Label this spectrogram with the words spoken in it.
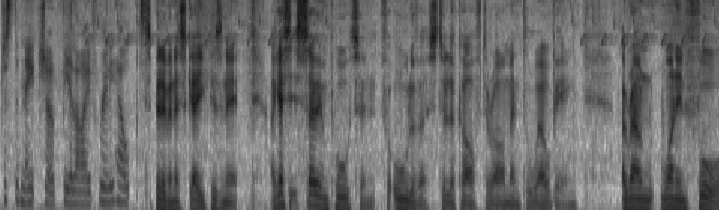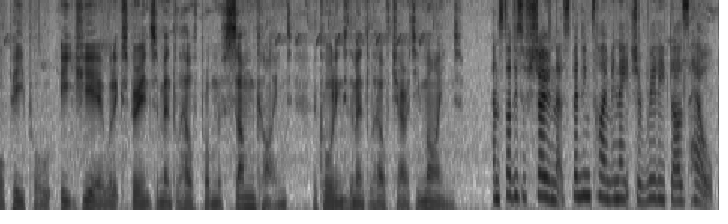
just the nature of be alive really helped. It's a bit of an escape, isn't it? I guess it's so important for all of us to look after our mental well-being. Around one in four people each year will experience a mental health problem of some kind, according to the mental health charity Mind. And studies have shown that spending time in nature really does help.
